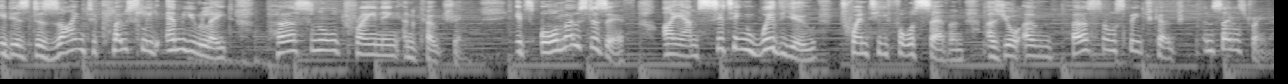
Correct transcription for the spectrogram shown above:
It is designed to closely emulate personal training and coaching. It's almost as if I am sitting with you 24-7 as your own personal speech coach and sales trainer.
